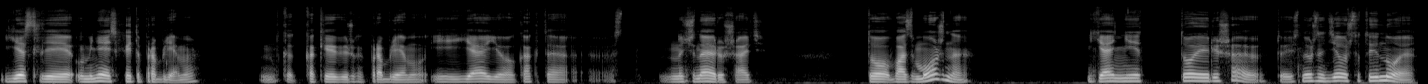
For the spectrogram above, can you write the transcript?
если у меня есть какая-то проблема, как, как я ее вижу как проблему, и я ее как-то э, начинаю решать, то, возможно, я не то и решаю. То есть нужно делать что-то иное.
